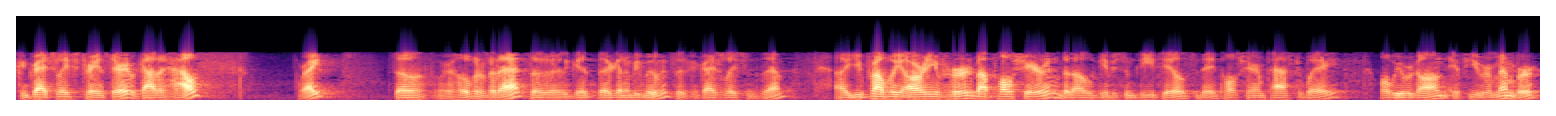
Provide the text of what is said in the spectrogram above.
congratulations, Trey and Sarah. We got a house, right? So we're hoping for that. So they're going to be moving. So congratulations to them. Uh, you probably already have heard about Paul Sharon, but I'll give you some details today. Paul Sharon passed away while we were gone. If you remember,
